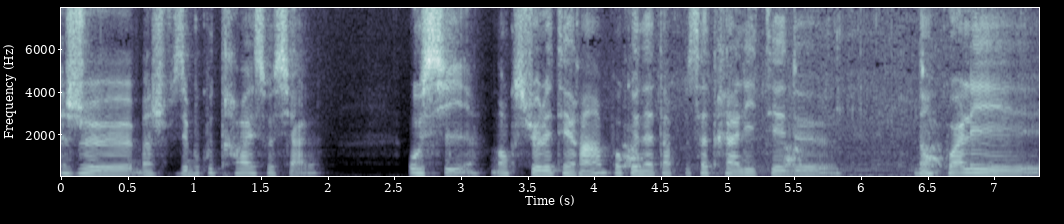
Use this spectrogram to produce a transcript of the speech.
je, ben, je faisais beaucoup de travail social aussi, donc sur le terrain pour connaître un peu cette réalité de dans quoi les,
